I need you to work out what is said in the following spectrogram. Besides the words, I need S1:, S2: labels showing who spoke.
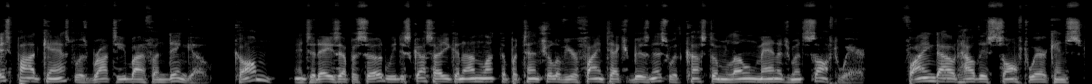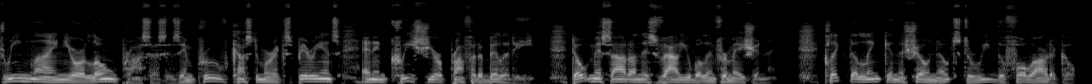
S1: This podcast was brought to you by Fundingo. Come. In today's episode, we discuss how you can unlock the potential of your fintech business with custom loan management software. Find out how this software can streamline your loan processes, improve customer experience, and increase your profitability. Don't miss out on this valuable information. Click the link in the show notes to read the full article.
